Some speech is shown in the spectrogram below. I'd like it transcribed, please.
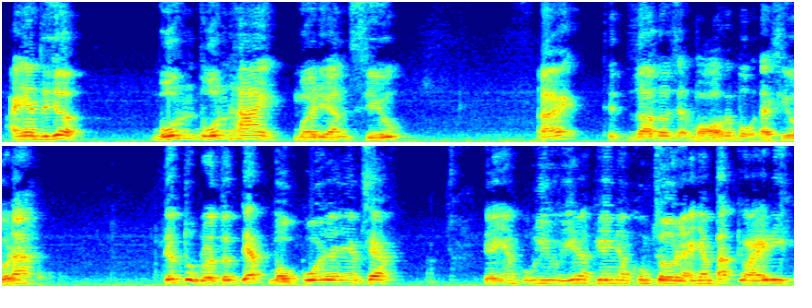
Anh em thấy chưa? Bốn bốn hai, mười điểm, xíu. Đấy, thì giờ tôi sẽ bỏ cái bộ tài xỉu ra. Tiếp tục rồi tôi test bầu cua cho anh em xem. Thì anh em cũng lưu ý là khi anh em không chơi này, anh em tắt cái máy đi.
